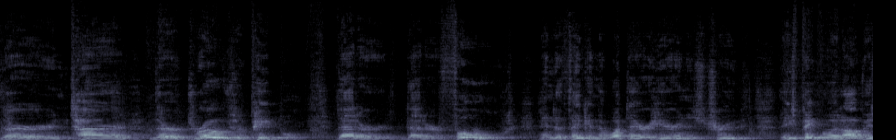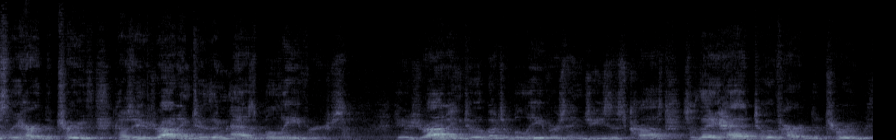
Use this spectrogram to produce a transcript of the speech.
there are entire, there are droves of people that are, that are fooled into thinking that what they are hearing is truth. These people had obviously heard the truth because he was writing to them as believers. He was writing to a bunch of believers in Jesus Christ, so they had to have heard the truth.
